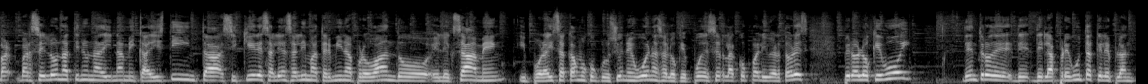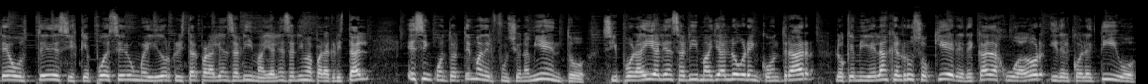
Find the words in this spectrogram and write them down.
Bar- Barcelona tiene una dinámica distinta. Si quieres, Alianza Lima termina probando el examen y por ahí sacamos conclusiones buenas a lo que puede ser la Copa Libertadores. Pero a lo que voy, dentro de, de- de la pregunta que le planteo a ustedes, si es que puede ser un medidor cristal para Alianza Lima y Alianza Lima para Cristal, es en cuanto al tema del funcionamiento. Si por ahí Alianza Lima ya logra encontrar lo que Miguel Ángel Russo quiere de cada jugador y del colectivo.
